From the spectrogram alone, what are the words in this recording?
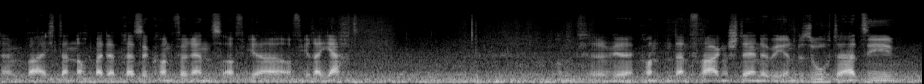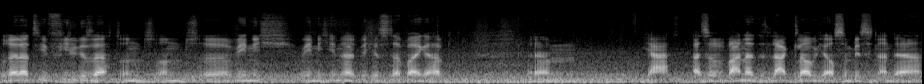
ähm, war ich dann noch bei der Pressekonferenz auf, ihr, auf ihrer Yacht äh, wir konnten dann Fragen stellen über ihren Besuch. Da hat sie relativ viel gesagt und, und äh, wenig, wenig Inhaltliches dabei gehabt. Ähm, ja, also war, lag, glaube ich, auch so ein bisschen an der,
